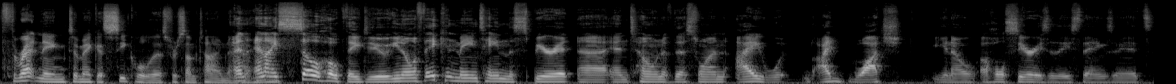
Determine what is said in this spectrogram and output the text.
threatening to make a sequel to this for some time now. and and? I so hope they do. You know, if they can maintain the spirit uh, and tone of this one, I would I'd watch you know a whole series of these things. I mean, it's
